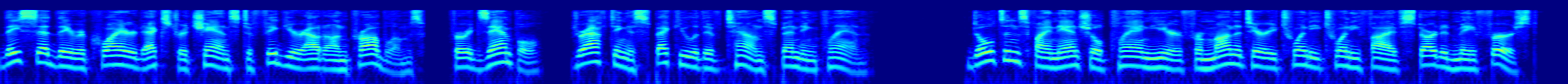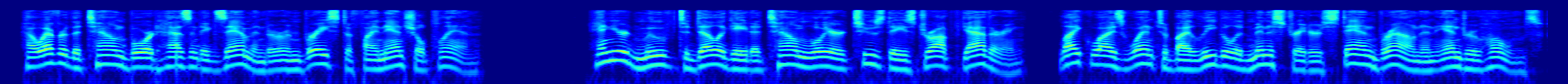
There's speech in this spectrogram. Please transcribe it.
They said they required extra chance to figure out on problems, for example, drafting a speculative town spending plan. Dolton's financial plan year for monetary 2025 started May 1, however the town board hasn't examined or embraced a financial plan. Henyard moved to delegate a town lawyer Tuesday's dropped gathering, likewise went to by legal administrators Stan Brown and Andrew Holmes.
